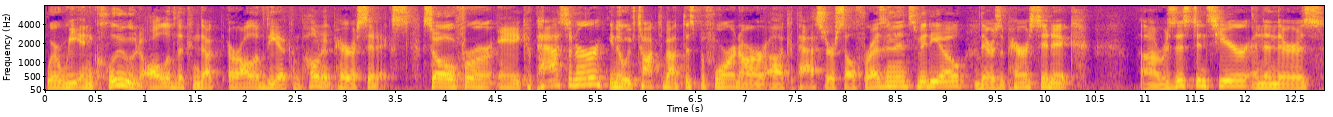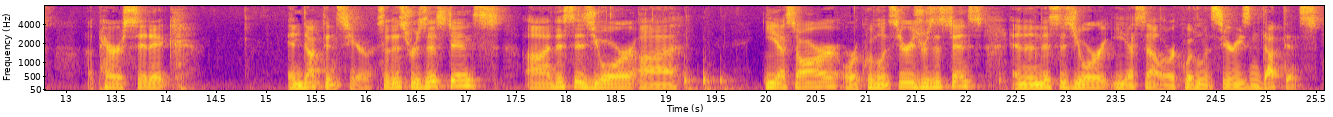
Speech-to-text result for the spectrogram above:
where we include all of the conduct or all of the uh, component parasitics. So for a capacitor, you know, we've talked about this before in our uh, capacitor self-resonance video. There's a parasitic uh, resistance here, and then there's a parasitic inductance here. So this resistance, uh, this is your uh, ESR or equivalent series resistance, and then this is your ESL or equivalent series inductance.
